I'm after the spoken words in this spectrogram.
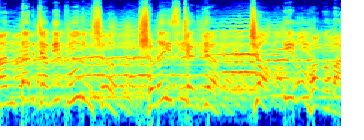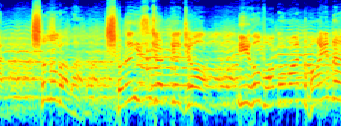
অন্তর্জামী পুরুষ ষড়ৈশ্চর্য য ইহ ভগবান শোনো বাবা ষড়ৈশ্চর্য য ইহ ভগবান হয় না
